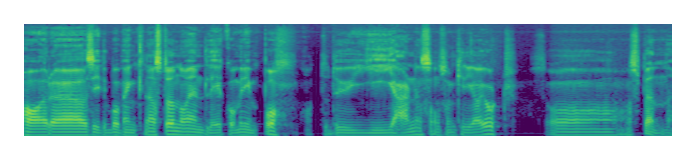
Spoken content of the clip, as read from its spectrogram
har uh, sittet på benken en stund og endelig kommer innpå. At du gir jernet, sånn som Kri har gjort. Så spennende.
